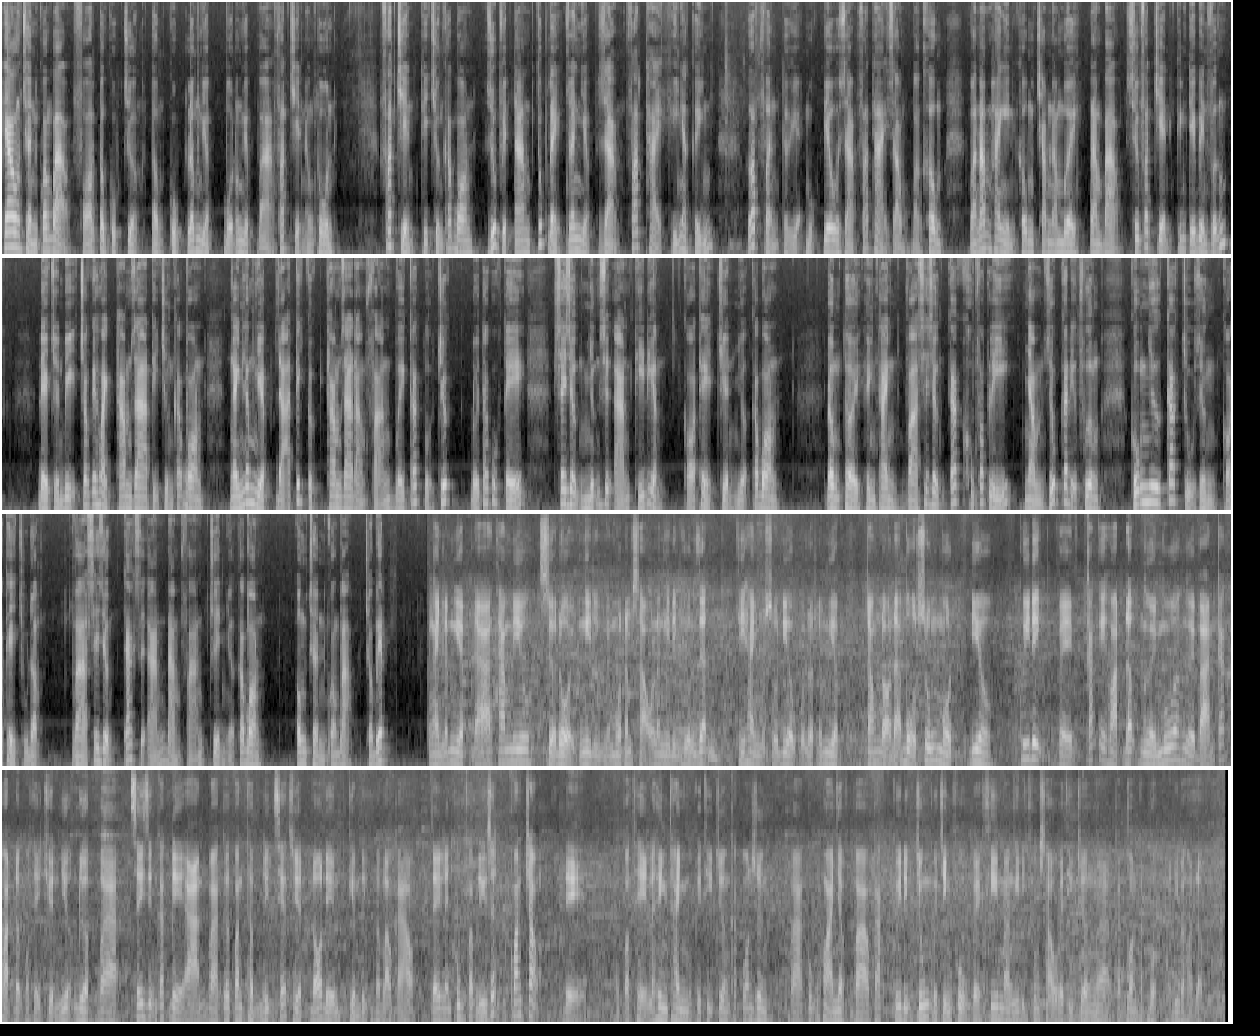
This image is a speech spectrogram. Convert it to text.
Theo ông Trần Quang Bảo, Phó Tổng cục trưởng Tổng cục Lâm nghiệp Bộ Nông nghiệp và Phát triển nông thôn, phát triển thị trường carbon giúp Việt Nam thúc đẩy doanh nghiệp giảm phát thải khí nhà kính, góp phần thực hiện mục tiêu giảm phát thải dòng bằng không vào năm 2050, đảm bảo sự phát triển kinh tế bền vững. Để chuẩn bị cho kế hoạch tham gia thị trường carbon, ngành lâm nghiệp đã tích cực tham gia đàm phán với các tổ chức, đối tác quốc tế, xây dựng những dự án thí điểm có thể chuyển nhượng carbon đồng thời hình thành và xây dựng các khung pháp lý nhằm giúp các địa phương cũng như các chủ rừng có thể chủ động và xây dựng các dự án đàm phán chuyển nhượng carbon. Ông Trần Quang Bảo cho biết. Ngành lâm nghiệp đã tham mưu sửa đổi Nghị định 156 là nghị định hướng dẫn thi hành một số điều của luật lâm nghiệp, trong đó đã bổ sung một điều quy định về các cái hoạt động người mua, người bán, các hoạt động có thể chuyển nhượng được và xây dựng các đề án và cơ quan thẩm định xét duyệt đo đếm, kiểm định và báo cáo. Đây là khung pháp lý rất quan trọng để có thể là hình thành một cái thị trường carbon rừng và cũng hòa nhập vào các quy định chung của chính phủ về khi mà nghị định 06 về thị trường à, carbon bắt buộc đi vào hoạt động.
